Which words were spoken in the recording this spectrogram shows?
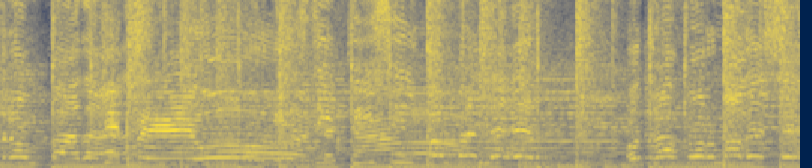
trompadas. ¡Qué Porque es difícil comprender otra forma de ser,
